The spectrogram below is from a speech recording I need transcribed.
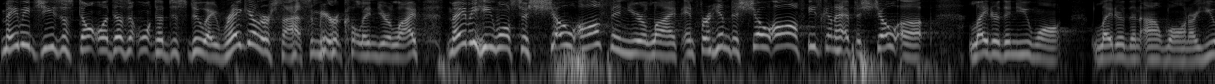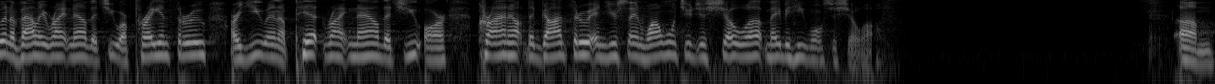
Maybe Jesus doesn't want to just do a regular size miracle in your life. Maybe He wants to show off in your life. And for Him to show off, He's going to have to show up up later than you want, later than I want? Are you in a valley right now that you are praying through? Are you in a pit right now that you are crying out to God through and you're saying, why won't you just show up? Maybe He wants to show off. Um,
